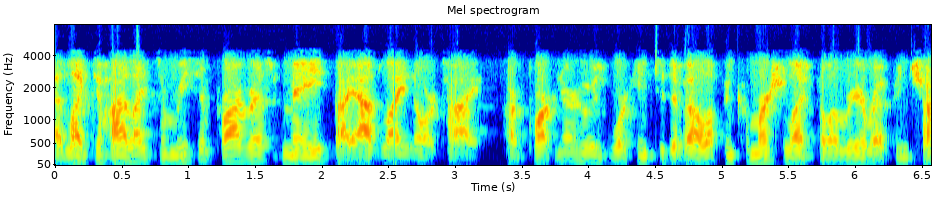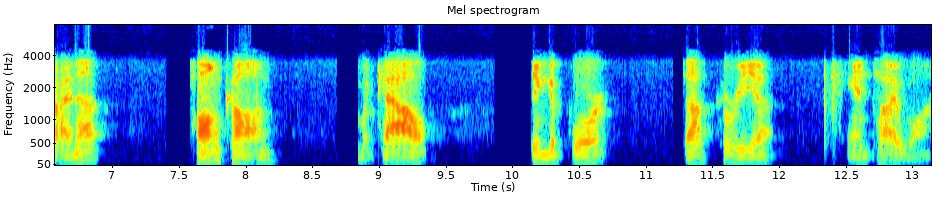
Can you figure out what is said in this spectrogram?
I'd like to highlight some recent progress made by Adlai Nortye, our partner who is working to develop and commercialize pelareorep rep in China, Hong Kong, Macau, Singapore, South Korea, and Taiwan.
